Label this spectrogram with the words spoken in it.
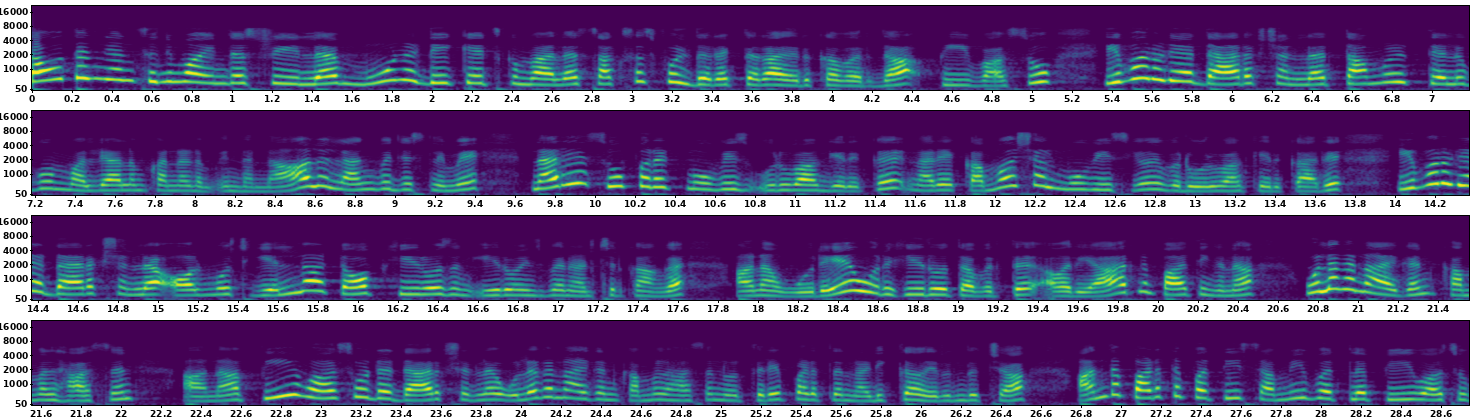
South இந்தியன் சினிமா இண்டஸ்ட்ரியில மூணு டிகேட்ஸ்க்கு மேல சக்சஸ்ஃபுல் டைரக்டரா இருக்கவர் தான் பி வாசு. இவருடைய டைரக்ஷன்ல தமிழ் தெலுங்கு மலையாளம் கன்னடம் இந்த நாலு லாங்குவேஜஸ்லயுமே நிறைய சூப்பர் ஹிட் மூவிஸ் உருவாகி இருக்கு நிறைய கமர்ஷியல் மூவிஸையும் இவர் உருவாக்கி இருக்காரு இவருடைய டைரக்ஷன்ல ஆல்மோஸ்ட் எல்லா டாப் ஹீரோஸ் அண்ட் ஹீரோயின்ஸுமே நடிச்சிருக்காங்க. ஆனா ஒரே ஒரு ஹீரோ தவிர்த்து அவர் யாருன்னு பாத்தீங்கன்னா உலகநாயகன் கமல்ஹாசன். ஆனா பி வாசுவோட டைரக்ஷன்ல உலகநாயகன் கமல்ஹாசன் ஒரு திரைப்படத்துல நடிக்க இருந்துச்சா? அந்த படத்தை பத்தி சமீபத்துல பி வாசு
